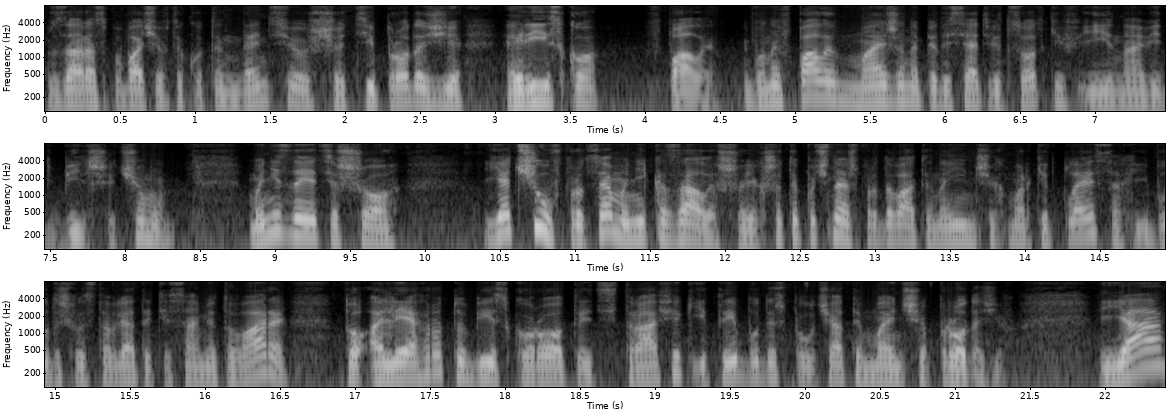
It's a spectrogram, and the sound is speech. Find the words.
зараз побачив таку тенденцію, що ці продажі різко впали. Вони впали майже на 50% і навіть більше. Чому? Мені здається, що я чув про це, мені казали, що якщо ти почнеш продавати на інших маркетплейсах і будеш виставляти ті самі товари, то Allegro тобі скоротить трафік і ти будеш получати менше продажів. Я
